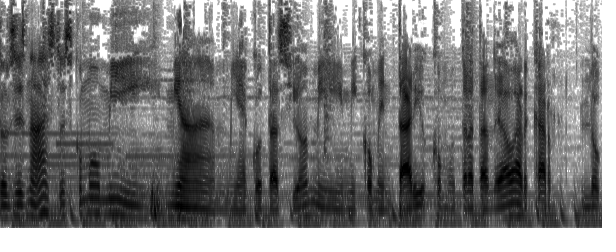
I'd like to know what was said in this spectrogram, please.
Entonces nada, esto es como mi, mi, mi acotación, mi, mi, comentario, como tratando de abarcar lo,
